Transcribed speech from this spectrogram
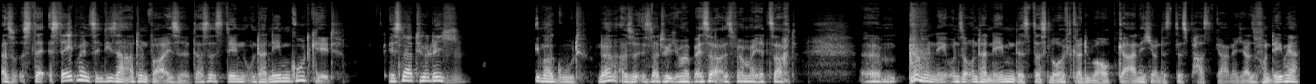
also St Statements in dieser Art und Weise, dass es den Unternehmen gut geht, ist natürlich mhm. Immer gut. Ne? Also ist natürlich immer besser, als wenn man jetzt sagt, ähm, nee, unser Unternehmen, das, das läuft gerade überhaupt gar nicht und das, das passt gar nicht. Also von dem her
